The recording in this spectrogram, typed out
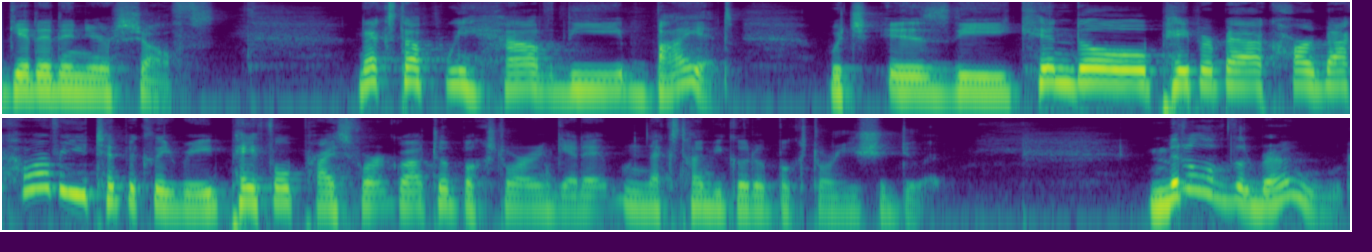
get it in your shelves. Next up, we have the Buy It, which is the Kindle, paperback, hardback, however you typically read. Pay full price for it, go out to a bookstore and get it. Next time you go to a bookstore, you should do it. Middle of the road,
